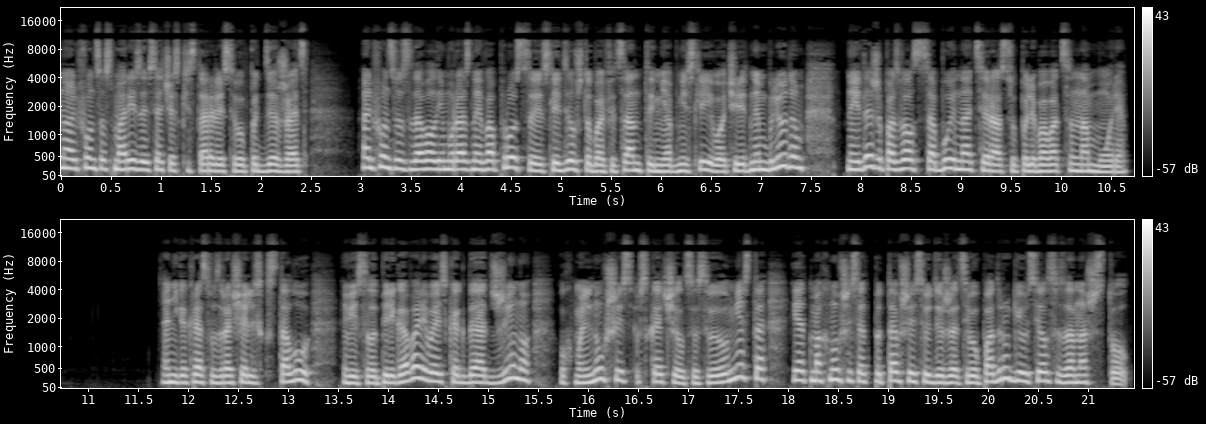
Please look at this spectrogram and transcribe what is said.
Но Альфонсо с Маризой всячески старались его поддержать. Альфонсо задавал ему разные вопросы, следил, чтобы официанты не обнесли его очередным блюдом, и даже позвал с собой на террасу полюбоваться на море. Они как раз возвращались к столу, весело переговариваясь, когда Джину, ухмыльнувшись, вскочил со своего места и, отмахнувшись от пытавшейся удержать его подруги, уселся за наш стол.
